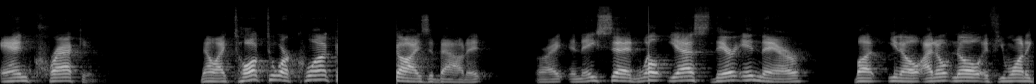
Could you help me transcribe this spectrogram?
and Kraken. Now, I talked to our quant guys about it, all right, and they said, well, yes, they're in there, but, you know, I don't know if you want to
